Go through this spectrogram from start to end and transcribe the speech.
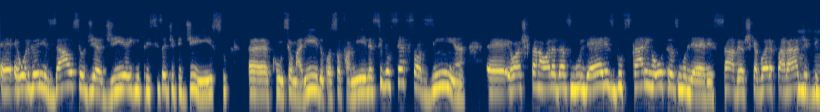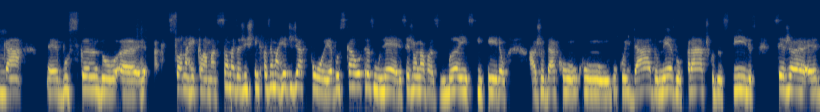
é, é, organizar o seu dia a dia e precisa dividir isso é, com o seu marido, com a sua família. Se você é sozinha, é, eu acho que está na hora das mulheres buscarem outras mulheres, sabe? Eu acho que agora é parar uhum. de ficar é, buscando é, só na reclamação, mas a gente tem que fazer uma rede de apoio, é buscar outras mulheres, sejam novas mães que queiram ajudar com, com o cuidado mesmo prático dos filhos, seja, é,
